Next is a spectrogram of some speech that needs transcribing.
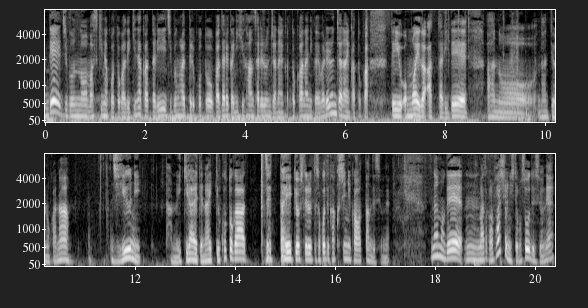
ん。で、自分の、まあ、好きなことができなかったり、自分がやってることが誰かに批判されるんじゃないかとか、何か言われるんじゃないかとか、っていう思いがあったりで、あのー、なんていうのかな、自由に、あの、生きられてないっていうことが絶対影響してるってそこで確信に変わったんですよね。なので、うん、まあだからファッションにしてもそうですよね。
